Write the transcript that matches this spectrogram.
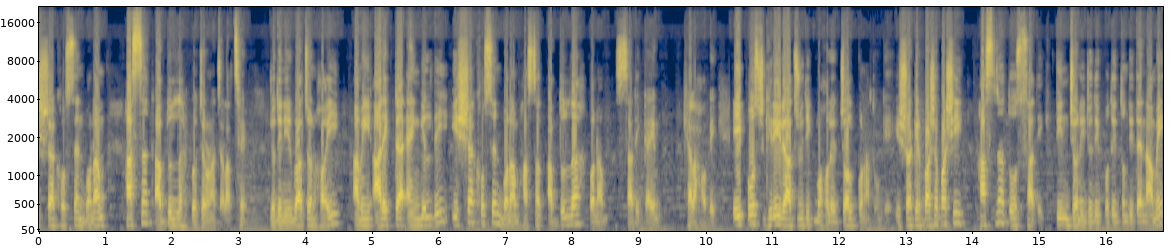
ইশরাক হোসেন বনাম, হাসনাত আবদুল্লাহ প্রচারণা চালাচ্ছে। যদি নির্বাচন হয়, আমি আরেকটা অ্যাঙ্গেল দিই, ইশরাক হোসেন বনাম, হাসনাত আবদুল্লাহ বনাম, সাদিক কায়েম। খেলা হবে। এই পোস্ট ঘিরেই রাজনৈতিক মহলের জল্পনা তুঙ্গে। ইশরাকের পাশাপাশি হাসনাত ও সাদিক তিনজনই যদি প্রতিদ্বন্দ্বিতায় নামে,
